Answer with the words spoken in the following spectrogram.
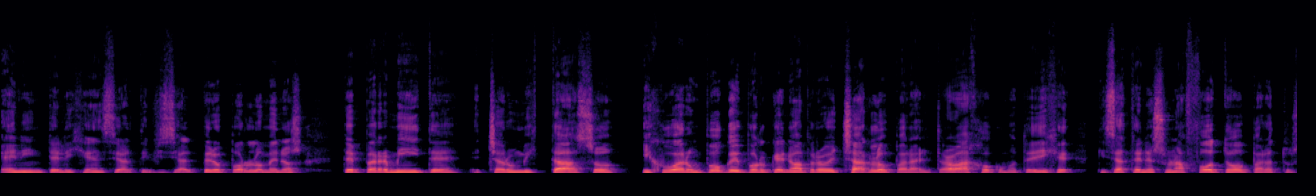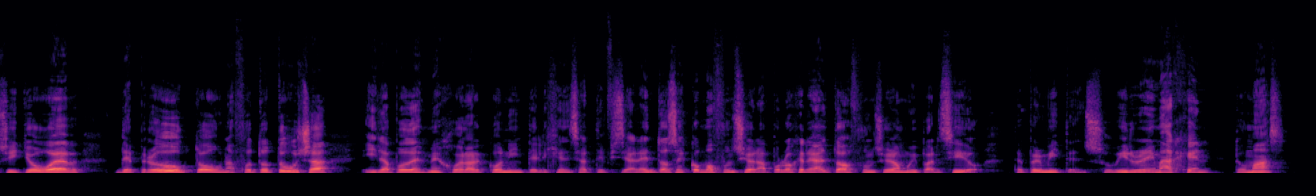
en inteligencia artificial. Pero por lo menos te permite echar un vistazo y jugar un poco y por qué no aprovecharlo para el trabajo. Como te dije, quizás tenés una foto para tu sitio web de producto, una foto tuya y la podés mejorar con inteligencia artificial. Entonces, ¿cómo funciona? Por lo general todo funciona muy parecido. Te permiten subir una imagen, tomás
